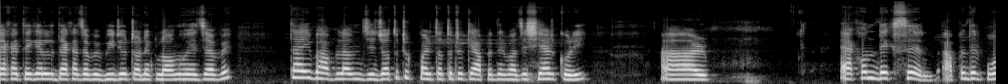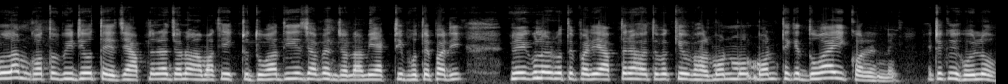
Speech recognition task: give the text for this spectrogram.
দেখাতে গেলে দেখা যাবে ভিডিওটা অনেক লং হয়ে যাবে। তাই ভাবলাম যে যতটুকু পারি ততটুকু আপনাদের মাঝে শেয়ার করি। আর এখন দেখছেন, আপনাদের বললাম গত ভিডিওতে যে আপনারা যেন আমাকে একটু দোয়া দিয়ে যাবেন, যেন আমি অ্যাক্টিভ হতে পারি রেগুলার হতে পারি। আপনারা হয়তো বা কেউ ভালো, মন, মন- থেকে দোয়াই করেন নাই। এটা কি হইল?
